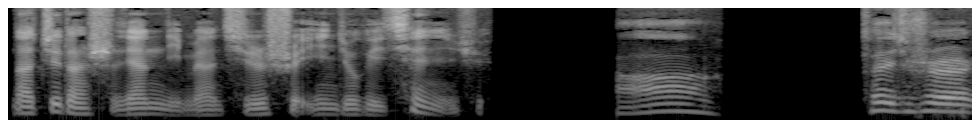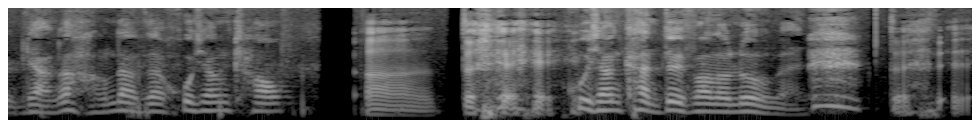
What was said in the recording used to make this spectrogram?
那这段时间里面，其实水印就可以嵌进去啊。所以就是两个行当在互相抄，呃，对，互相看对方的论文，对对。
